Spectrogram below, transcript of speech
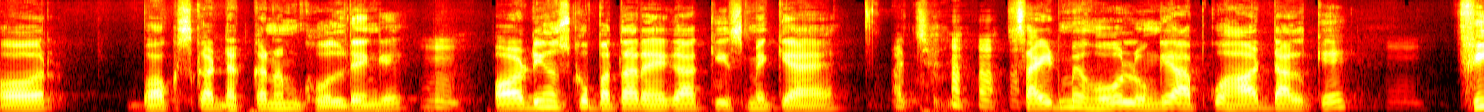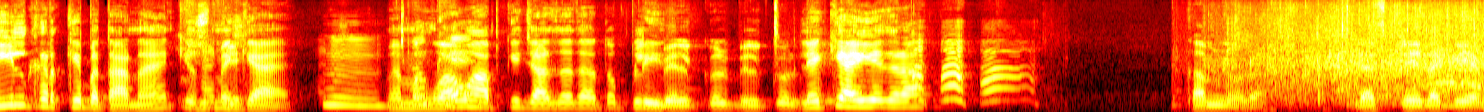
और बॉक्स का ढक्कन हम खोल देंगे। ऑडियंस को पता रहेगा कि इसमें क्या है। अच्छा। साइड में होल होंगे आपको हाथ डाल के फील करके बताना है कि उसमें क्या है। मैं मंगवाऊं आपकी इजाज़त है तो प्लीज़ बिल्कुल बिल्कुल। लेके आइए जरा। Come Nora let's play the game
